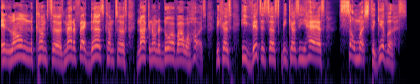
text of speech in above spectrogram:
and long to come to us. Matter of fact, does come to us, knocking on the door of our hearts because he visits us because he has so much to give us.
